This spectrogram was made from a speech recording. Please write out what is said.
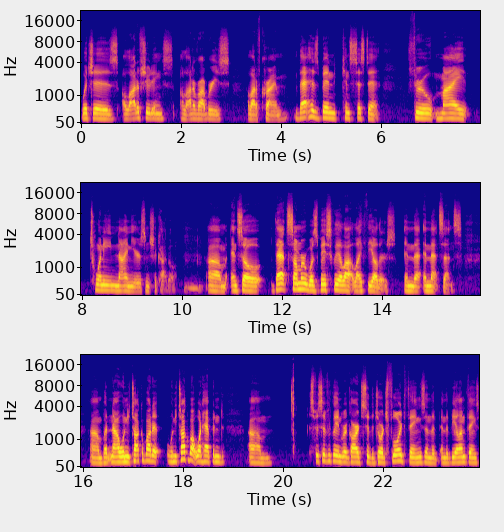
which is a lot of shootings, a lot of robberies, a lot of crime. That has been consistent through my 29 years in Chicago. Um, and so that summer was basically a lot like the others in that in that sense. Um, but now, when you talk about it, when you talk about what happened, um, specifically in regards to the George Floyd things and the and the BLM things,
